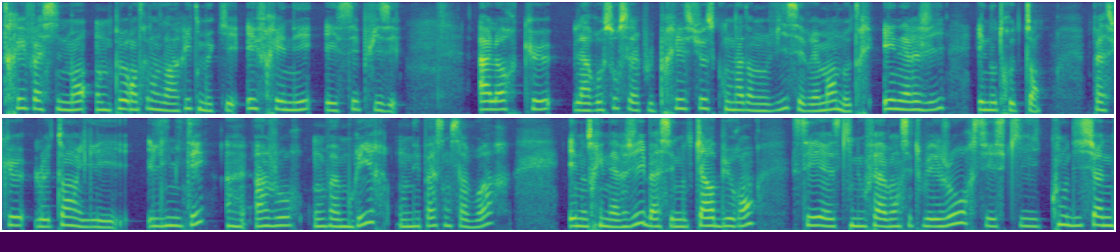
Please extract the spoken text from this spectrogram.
très facilement, on peut rentrer dans un rythme qui est effréné et s'épuiser. Alors que la ressource la plus précieuse qu'on a dans nos vies, c'est vraiment notre énergie et notre temps. Parce que le temps, il est limité. Un jour, on va mourir, on n'est pas sans savoir. Et notre énergie, bah, c'est notre carburant, c'est euh, ce qui nous fait avancer tous les jours, c'est ce qui conditionne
